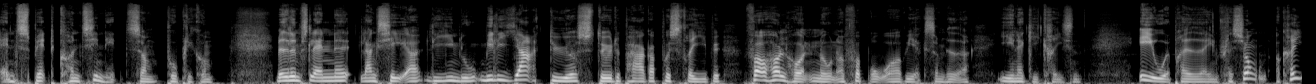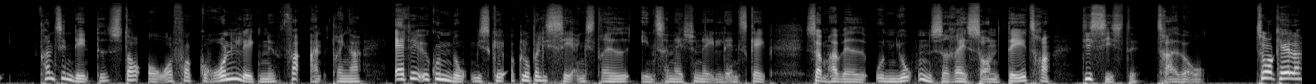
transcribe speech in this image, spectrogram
anspændt kontinent som publikum. Medlemslandene lancerer lige nu milliarddyre støttepakker på stribe for at holde hånden under forbrugere og virksomheder i energikrisen. EU er præget af inflation og krig. Kontinentet står over for grundlæggende forandringer af det økonomiske og globaliseringsdrevede internationale landskab, som har været unionens raison d'être de sidste 30 år. Thor Keller,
